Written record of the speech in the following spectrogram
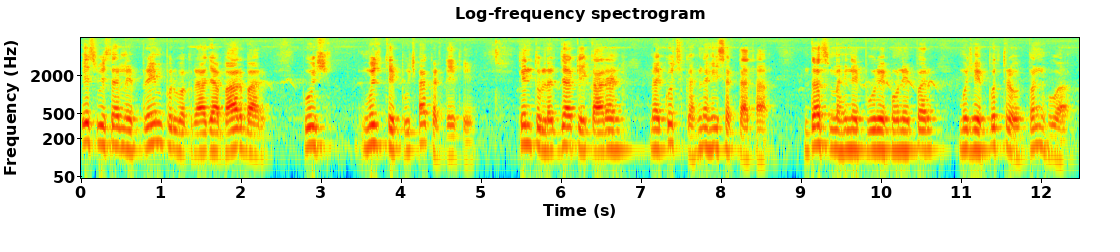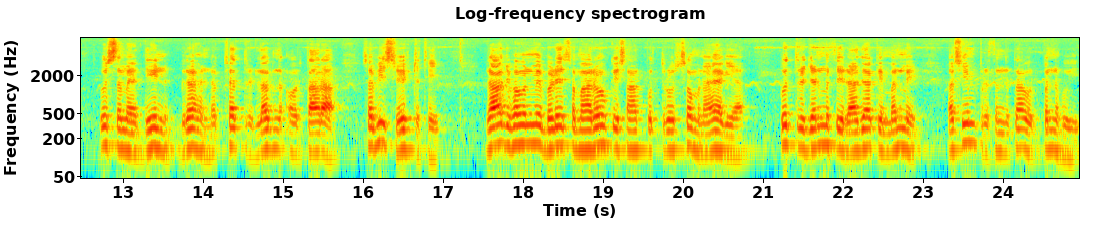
इस विषय में प्रेम पूर्वक राजा बार बार पूछ, मुझसे पूछा करते थे। किंतु लज्जा के कारण मैं कुछ कह नहीं सकता था। दस महीने पूरे होने पर मुझे पुत्र उत्पन्न हुआ। उस समय दिन, ग्रह, नक्षत्र, लग्न और तारा सभी श्रेष्ठ थे। राजभवन में बड़े समारोह के साथ पुत्रोत्सव मनाया गया। पुत्र जन्म से राजा के मन में असीम प्रसन्नता उत्पन्न हुई।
